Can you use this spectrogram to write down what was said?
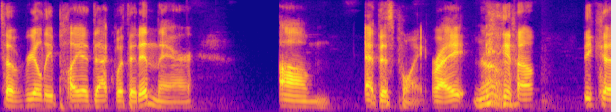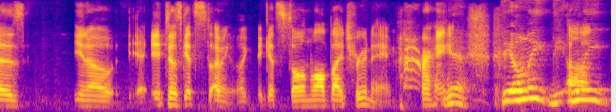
to really play a deck with it in there um, at this point, right? No. you know, because you know it, just gets. I mean, like it gets stonewalled by True Name, right? Yeah. The only the Uh, only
